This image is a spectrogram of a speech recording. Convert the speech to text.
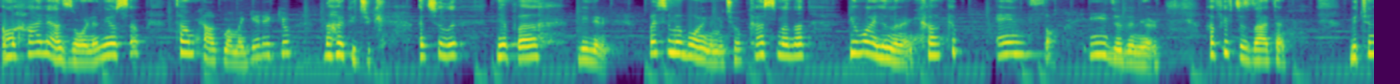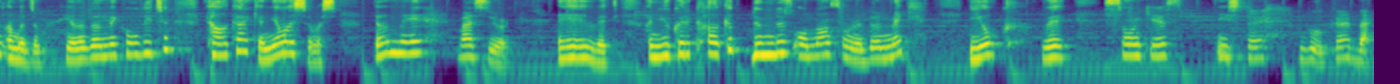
Ama hala zorlanıyorsam tam kalkmama gerek yok. Daha küçük açılı yapabilirim. Başımı boynumu çok kasmadan Yuvarlanarak kalkıp en son iyice dönüyorum. Hafifçe zaten bütün amacım yana dönmek olduğu için kalkarken yavaş yavaş dönmeye başlıyorum. Evet. Hani yukarı kalkıp dümdüz ondan sonra dönmek yok. Ve son kez işte bu kadar.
